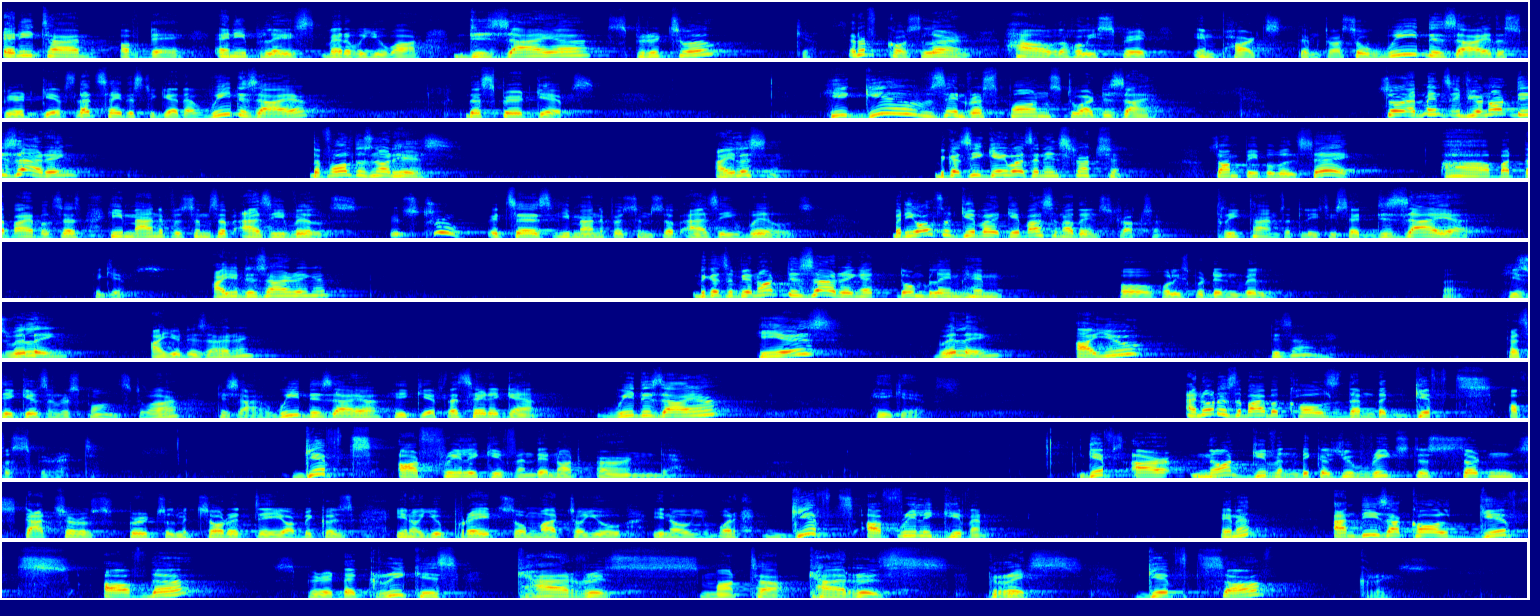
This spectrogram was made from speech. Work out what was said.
Any time of day, any place, wherever you are, desire spiritual. And of course, learn how the Holy Spirit imparts them to us. So we desire the Spirit gives. Let's say this together. We desire the Spirit gives. He gives in response to our desire. So that means if you're not desiring, the fault is not His. Are you listening? Because He gave us an instruction. Some people will say, ah, but the Bible says He manifests Himself as He wills. It's true. It says He manifests Himself as He wills. But He also gave, gave us another instruction. Three times at least. He said, desire the gifts. Are you desiring it? Because if you're not desiring it, don't blame Him. Oh, Holy Spirit didn't will. He's willing. Are you desiring? He is willing. Are you desiring? Because He gives in response to our desire. We desire, He gives. Let's say it again. We desire, He gives. I notice the Bible calls them the gifts of the Spirit. Gifts are freely given, they're not earned. Gifts are not given because you've reached a certain stature of spiritual maturity or because you know you prayed so much or you you know what gifts are freely given. Amen. And these are called gifts of the spirit. The Greek is charismata, charis, grace. Gifts of grace.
